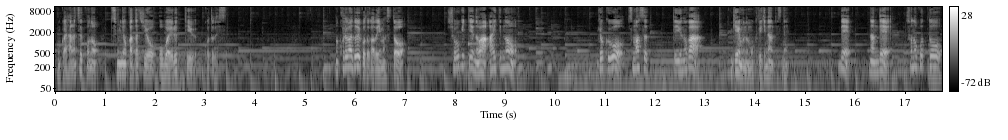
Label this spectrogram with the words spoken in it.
今回話すこの積みの形を覚えるっていうことです。まあ、これはどういうことかと言いますと、将棋っていうのは相手の玉を詰ますっていうのがゲームの目的なんですね。で、なんで、そのこと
